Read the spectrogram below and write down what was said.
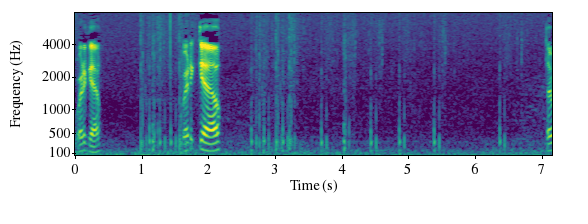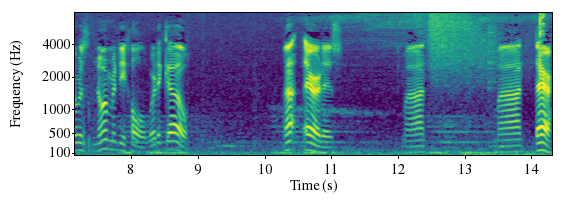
Where'd it go? Where'd it go? There was Normandy Hole. Where'd it go? Ah, there it is. Come on. Come on. There.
